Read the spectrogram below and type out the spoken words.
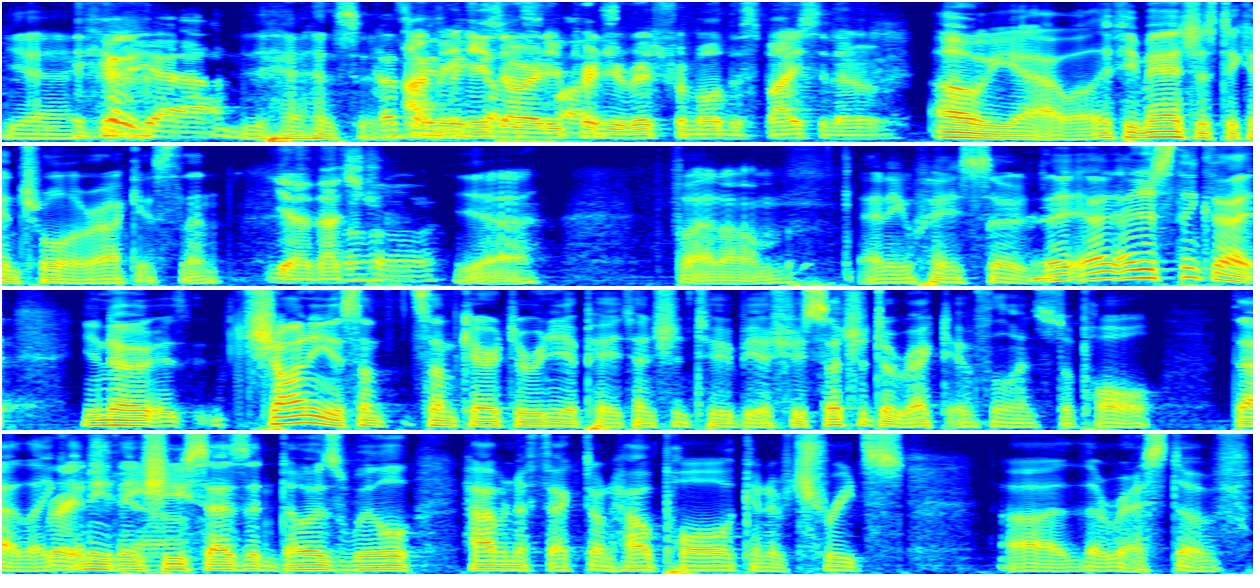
Yeah. yeah. Yeah. So. I mean, he's already fuss. pretty rich from all the spice, though. Oh yeah. Well, if he manages to control Arrakis, then Yeah, that's true. Uh-huh. Yeah, but um, anyway, so I, I- I just think that you know Chani is some some character we need to pay attention to because she's such a direct influence to Paul that like Right, anything she says and does will have an effect on how Paul kind of treats uh the rest of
